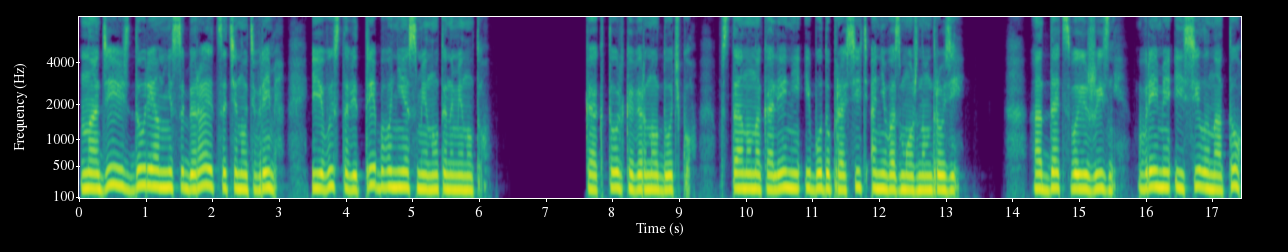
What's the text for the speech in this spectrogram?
Надеюсь, Дориан не собирается тянуть время и выставит требования с минуты на минуту. Как только верну дочку, Встану на колени и буду просить о невозможном друзей. Отдать свои жизни, время и силы на то,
